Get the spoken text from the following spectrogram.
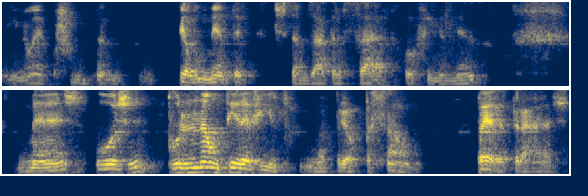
E não é pelo momento que estamos a atravessar, confinamento, mas hoje, por não ter havido uma preocupação para trás,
